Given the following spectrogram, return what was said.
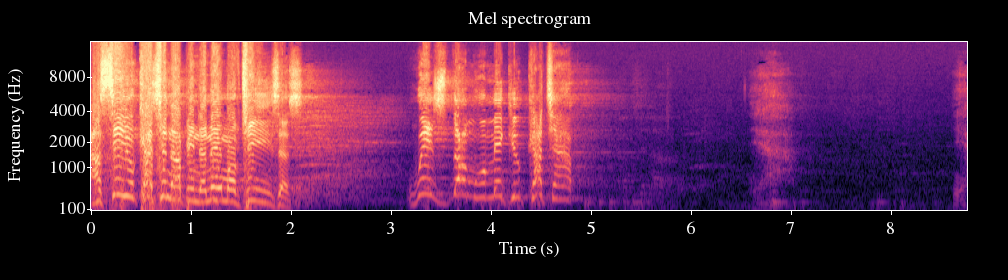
I see you catching up in the name of Jesus. Wisdom will make you catch up. Yeah. Yeah.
